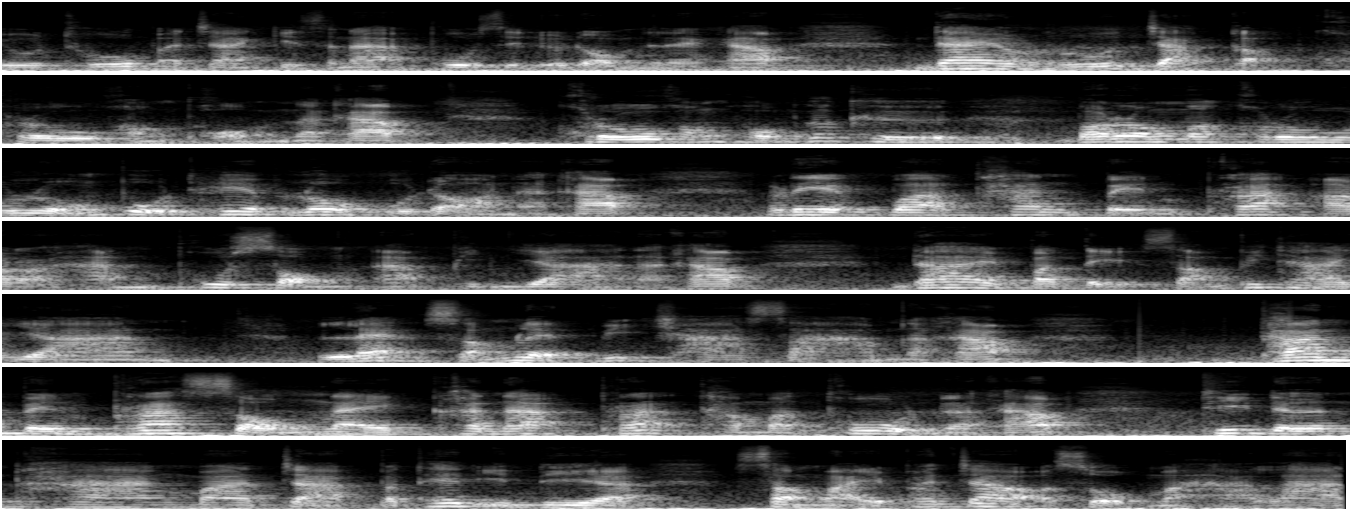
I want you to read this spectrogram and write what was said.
YouTube อาจารย์กฤษณะภูสิทธิอุดมเนี่ยนะครับ ได้รู้จักกับครูของผมนะครับ ครูของผมก็คือบรมครูหลวงปู่เทพโลกอุดรนะครับ เรียกว่าท่านเป็นพระอรหันต์ผู้ทรงอภิญญานะครับ ได้ปฏิสัมพิทายาน และสำเร็จวิชาสามนะครับท่านเป็นพระสงฆ์ในคณะพระธรรมทูตนะครับ ที่เดินทางมาจากประเทศอินเดีย สมัยพระเจ้าอโศกมหาราช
